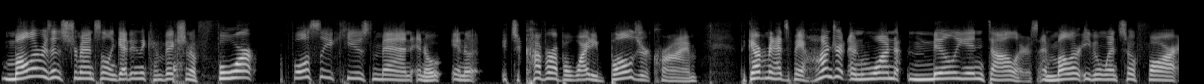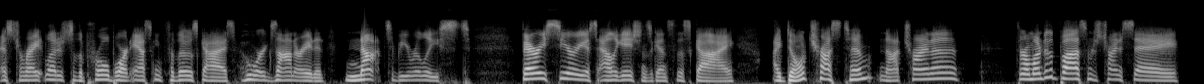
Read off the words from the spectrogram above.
Mueller was instrumental in getting the conviction of four falsely accused men in a in a to cover up a Whitey Bulger crime. The government had to pay 101 million dollars, and Mueller even went so far as to write letters to the parole board asking for those guys who were exonerated not to be released. Very serious allegations against this guy. I don't trust him. Not trying to throw him under the bus. I'm just trying to say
